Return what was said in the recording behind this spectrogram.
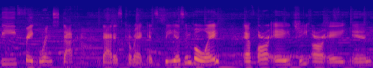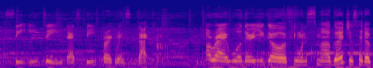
bfragrance.com. That is correct. It's B as in boy, F R A G R A N C E D. That's bfragrance.com. All right, well, there you go. If you want to smell good, just hit up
